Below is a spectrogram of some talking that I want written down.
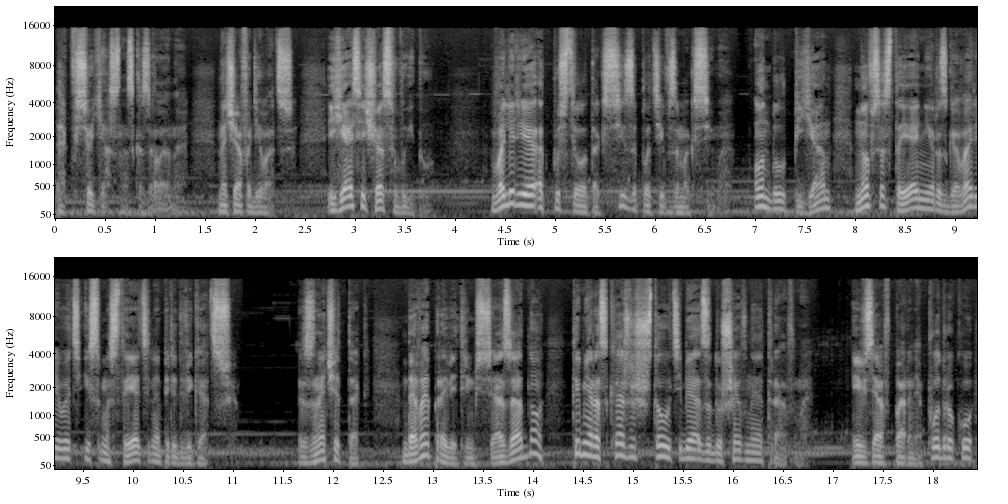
«Так, все ясно», — сказала она, начав одеваться. «Я сейчас выйду». Валерия отпустила такси, заплатив за Максима. Он был пьян, но в состоянии разговаривать и самостоятельно передвигаться. «Значит так, давай проветримся, а заодно ты мне расскажешь, что у тебя за душевная травма». И, взяв парня под руку,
